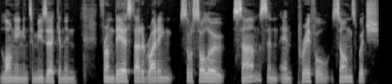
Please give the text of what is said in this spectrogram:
longing into music, and then from there started writing sort of solo psalms and and prayerful songs, which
